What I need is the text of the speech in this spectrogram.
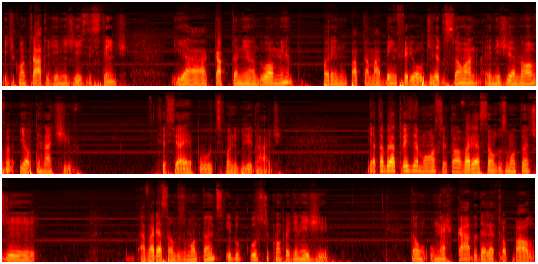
e de contrato de energia existente. E a capitaneando o aumento, porém num patamar bem inferior de redução, a energia nova e alternativa. CCAR por disponibilidade. E a tabela 3 demonstra então a variação dos montantes de a variação dos montantes e do custo de compra de energia. Então, o mercado da Eletropaulo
